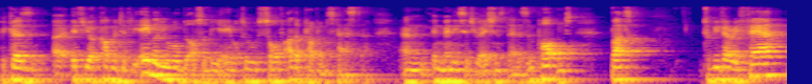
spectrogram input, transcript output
because uh, if you are cognitively able, you will also be able to solve other problems faster. And in many situations, that is important. But to be very fair,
